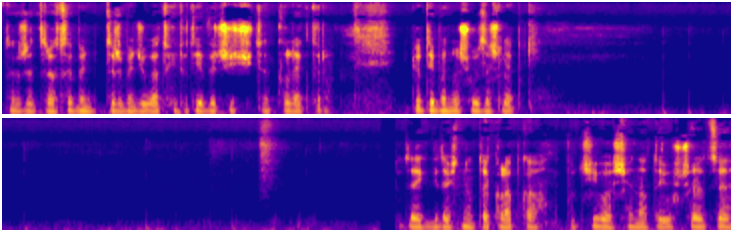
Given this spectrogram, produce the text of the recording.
Także teraz też będzie łatwiej tutaj wyczyścić ten kolektor. I tutaj będą szły zaślepki. Tutaj jak widać no ta klapka pociła się na tej uszczelce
